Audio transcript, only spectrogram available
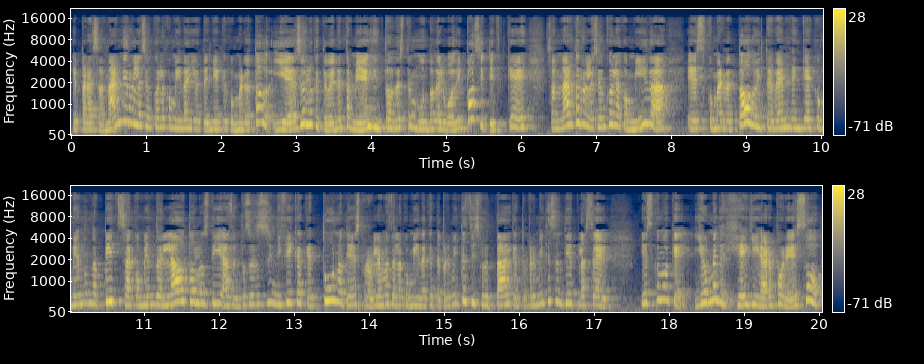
que para sanar mi relación con la comida yo tenía que comer de todo. Y eso es lo que te vende también en todo este mundo del body positive, que sanar tu relación con la comida es comer de todo y te venden que comiendo una pizza, comiendo helado todos los días. Entonces eso significa que tú no tienes problemas de la comida, que te permites disfrutar, que te permite sentir placer. Y es como que yo me dejé guiar por eso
